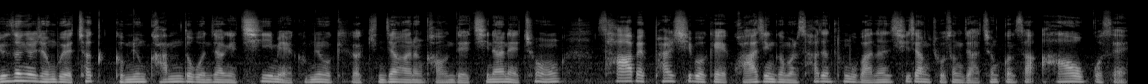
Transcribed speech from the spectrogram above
윤석열 정부의 첫 금융감독원장의 취임에 금융업계가 긴장하는 가운데 지난해 총 480억의 과징금을 사전 통보받은 시장 조성자 정권사 9곳에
